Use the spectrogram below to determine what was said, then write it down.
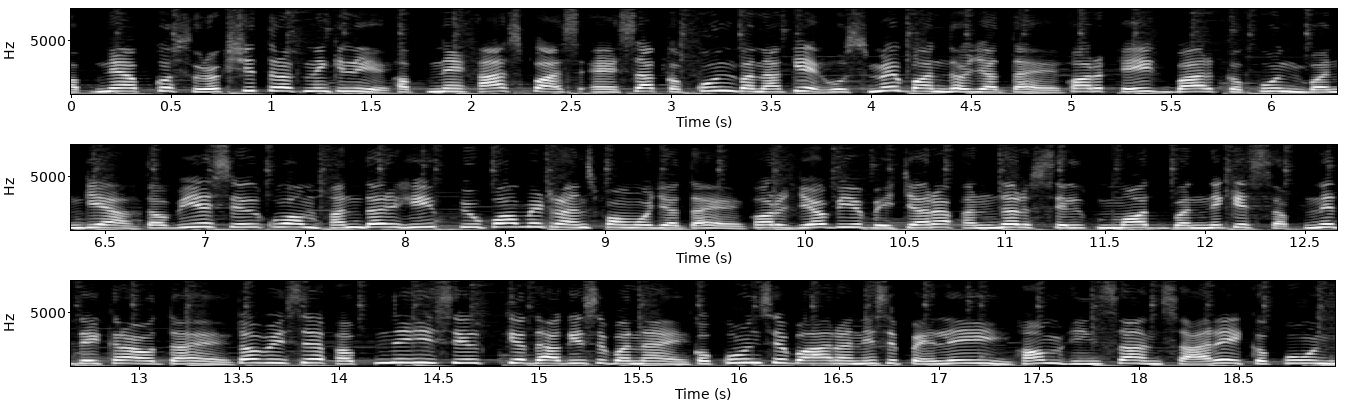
अपने आप को सुरक्षित रखने के लिए अपने आसपास ऐसा ककून बना के उसमें बंद हो जाता है। और एक बार ककून बन गया, तब ये सिल्क वर्म अंदर ही प्यूपा में ट्रांसफॉर्म हो जाता है। और जब ये बेचारा अंदर सिल्क मौत बनने के सपने देख रहा होता है, तब इसे अपने ही सिल्क के धागे से बनाए। ककून से बाहर आने से पहले ही हम इंसान सारे ककून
